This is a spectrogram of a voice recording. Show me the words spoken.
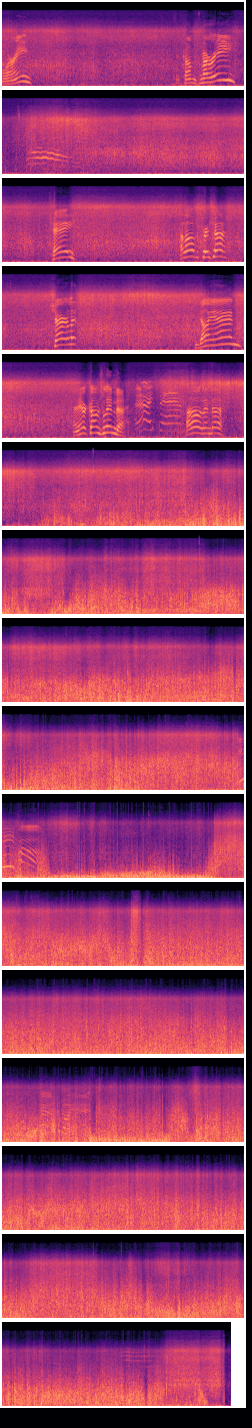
Maureen. Here comes Marie. Kay. Hello, Patricia. Charlotte. Diane. And here comes Linda. Hi, Sam. Hello, Linda.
